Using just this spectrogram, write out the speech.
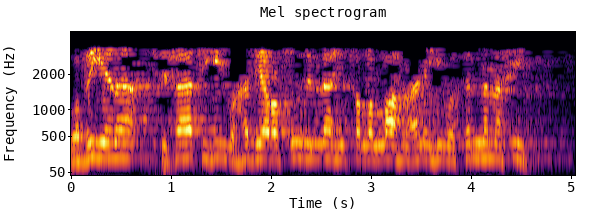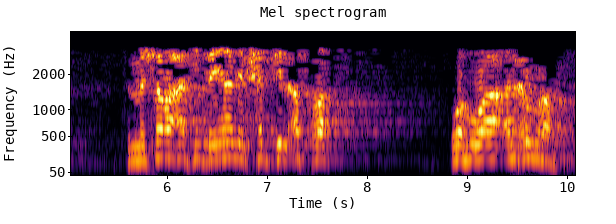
وبين صفاته وهدي رسول الله صلى الله عليه وسلم فيه ثم شرع في بيان الحج الأصغر وهو العمرة.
